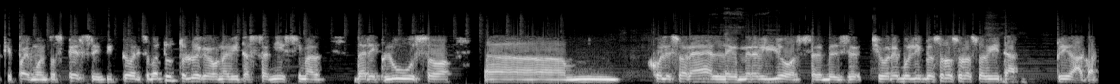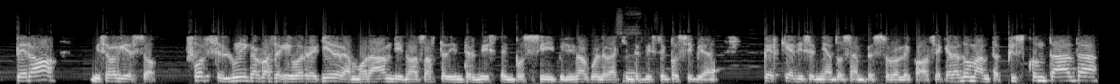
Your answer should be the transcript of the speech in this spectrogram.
che poi molto spesso i pittori, soprattutto lui che ha una vita stranissima da recluso, eh, con le sorelle, meraviglioso, sarebbe, ci vorrebbe un libro solo sulla sua vita privata, però mi sono chiesto forse l'unica cosa che vorrei chiedere a Morandi in una sorta di intervista impossibili, no? quelle vecchie sì. interviste impossibili, è perché ha disegnato sempre solo le cose, che è la domanda più scontata,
